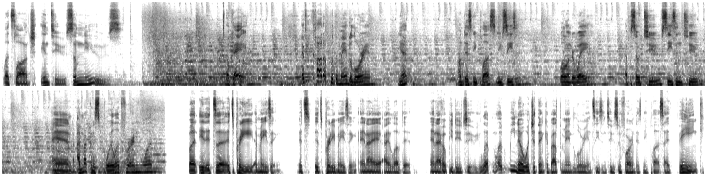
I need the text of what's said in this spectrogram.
Let's launch into some news. Okay. Have you caught up with The Mandalorian yet? On Disney Plus, new season, well underway. Episode two, season two. And I'm not going to spoil it for anyone, but it, it's a it's pretty amazing. It's it's pretty amazing, and I I loved it, and I hope you do too. Let let me know what you think about The Mandalorian season two so far on Disney Plus. I think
